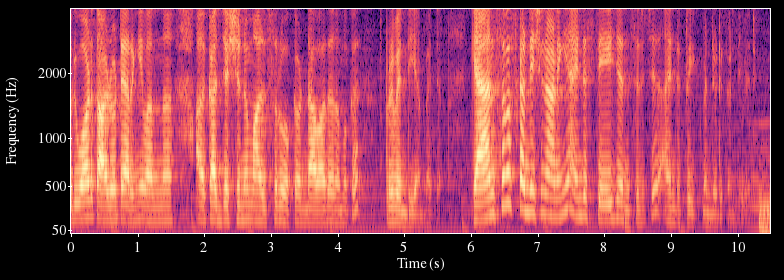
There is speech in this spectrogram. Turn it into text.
ഒരുപാട് താഴോട്ട് ഇറങ്ങി വന്ന് കഞ്ചഷനും അൾസറും ഒക്കെ ഉണ്ടാവാതെ നമുക്ക് പ്രിവെന്റ് ചെയ്യാൻ പറ്റും. ക്യാൻസറസ് കണ്ടീഷൻ ആണെങ്കിൽ അതിന്റെ സ്റ്റേജ് അനുസരിച്ച് അതിന്റെ ട്രീറ്റ്മെന്റ് എടുക്കേണ്ടി വരും.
